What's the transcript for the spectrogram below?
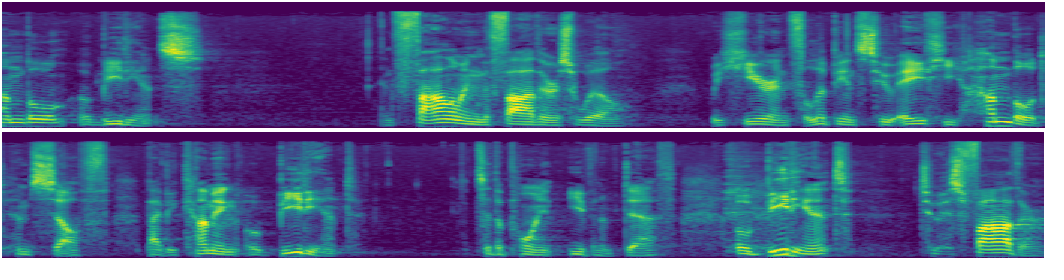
Humble obedience and following the Father's will. We hear in Philippians 2 8, he humbled himself by becoming obedient to the point even of death. Obedient to his Father,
